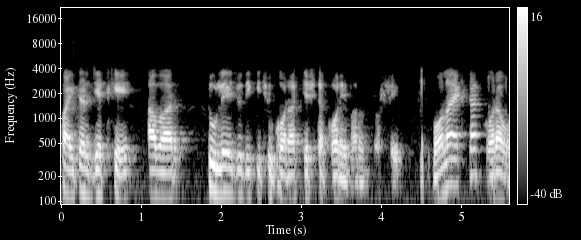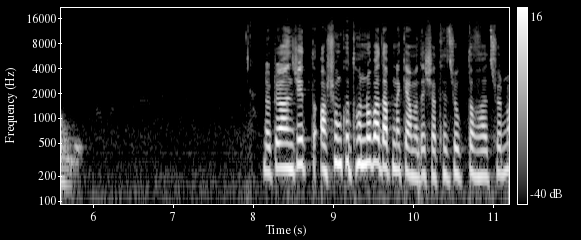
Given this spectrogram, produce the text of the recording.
ফাইটার জেটকে আবার তুলে যদি কিছু করার চেষ্টা করে ভারতবর্ষে, বলা একটা, করা অন্য। ডক্টর অঞ্জিত, অসংখ্য ধন্যবাদ আপনাকে আমাদের সাথে যুক্ত হওয়ার জন্য।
